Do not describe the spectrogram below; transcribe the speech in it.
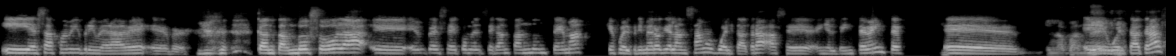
y esa fue mi primera vez ever, cantando sola. Eh, empecé, comencé cantando un tema que fue el primero que lanzamos, Vuelta Atrás, hace, en el 2020. Eh, en la pandemia. vuelta atrás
